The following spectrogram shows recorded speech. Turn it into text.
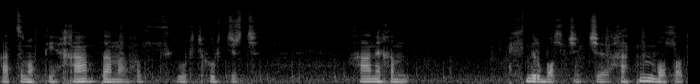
газар нутгийн хаантаа нь үрж хурж ирж хааных нь эхнэр болж чи хатан болоод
